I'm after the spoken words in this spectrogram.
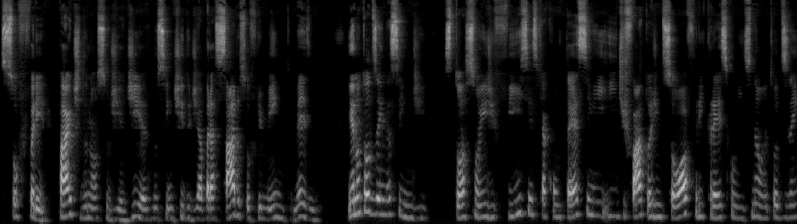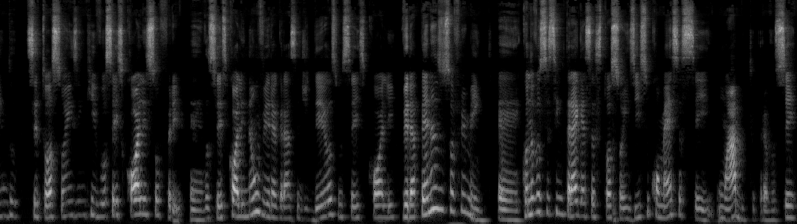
sofrer parte do nosso dia a dia, no sentido de abraçar o sofrimento mesmo, e eu não estou dizendo assim de situações difíceis que acontecem e, e, de fato a gente sofre e cresce com isso. Não, eu estou dizendo situações em que você escolhe sofrer. É, você escolhe não ver a graça de Deus, você escolhe ver apenas o sofrimento. É, quando você se entrega a essas situações e isso começa a ser um hábito para você,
